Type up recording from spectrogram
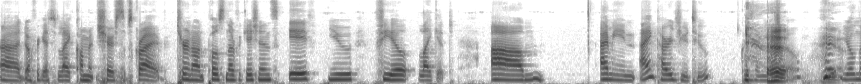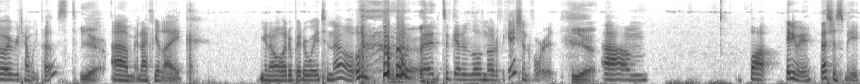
uh, don't forget to like, comment, share, subscribe, turn on post notifications if you feel like it. Um, I mean, I encourage you to, because you'll know. Yeah. you'll know every time we post. Yeah. Um, and I feel like, you know, what a better way to know Yeah. than to get a little notification for it. Yeah. Um, but anyway, that's just me.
